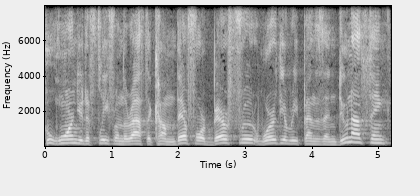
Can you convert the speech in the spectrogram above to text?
who warned you to flee from the wrath to come, therefore bear fruit worthy of repentance, and do not think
